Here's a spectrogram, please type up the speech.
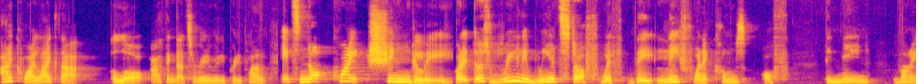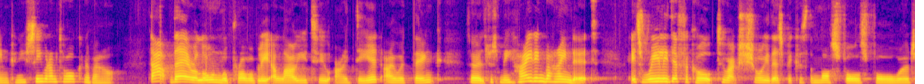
I quite like that a lot. I think that's a really, really pretty plant. It's not quite shingly, but it does really weird stuff with the leaf when it comes off the main vine. Can you see what I'm talking about? That there alone will probably allow you to ID it, I would think. So it's just me hiding behind it. It's really difficult to actually show you this because the moss falls forward.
